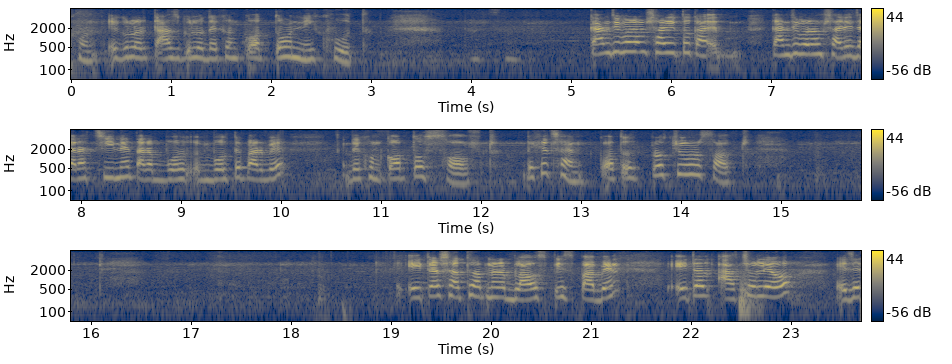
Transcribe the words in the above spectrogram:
দেখুন, এগুলোর কাজগুলো দেখুন কত নিখুঁত। কাঞ্জিবরম শাড়ি তো কাঞ্জিবরম শাড়ি যারা চিনে তারা বল- বলতে পারবে, দেখুন কত সফট দেখেছেন? কত প্রচুর সফট এটার সাথে আপনারা ব্লাউজ পিস পাবেন। এটার আঁচলেও এই যে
